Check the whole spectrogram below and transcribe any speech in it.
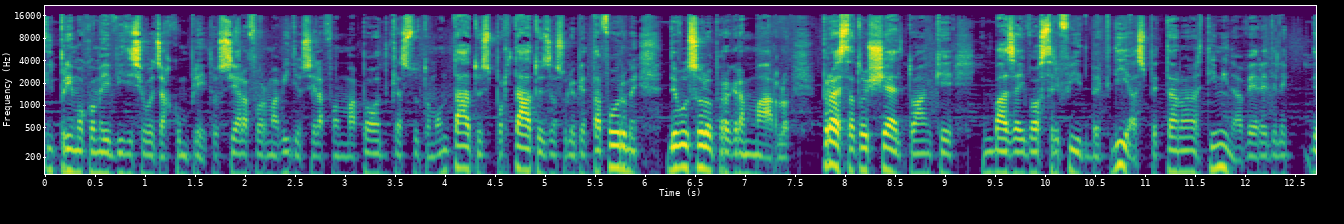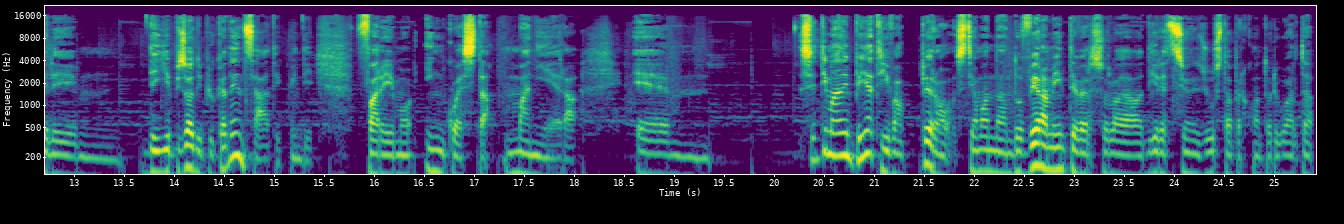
il primo come vi dicevo già completo sia la forma video sia la forma podcast tutto montato esportato è già sulle piattaforme devo solo programmarlo. Però è stato scelto anche in base ai vostri feedback di aspettare un attimino avere delle, delle, degli episodi più cadenzati quindi faremo in questa maniera. Ehm, settimana impegnativa, però stiamo andando veramente verso la direzione giusta per quanto riguarda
